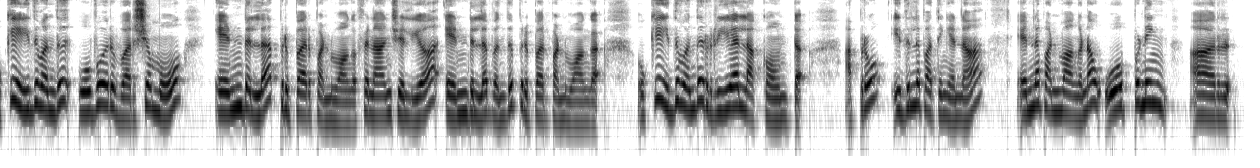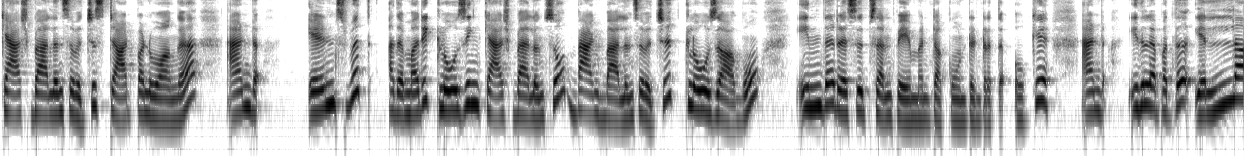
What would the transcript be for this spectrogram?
ஓகே இது வந்து ஒவ்வொரு வருஷமும் எண்டில் ப்ரிப்பேர் பண்ணுவாங்க. ஃபினான்ஷியல் இயர் எண்டில் வந்து ப்ரிப்பேர் பண்ணுவாங்க. ஓகே இது வந்து ரியல் அக்கௌண்ட்டு அப்புறம் இதில் பார்த்தீங்கன்னா என்ன பண்ணுவாங்கன்னா ஓப்பனிங் கேஷ் பேலன்ஸை வச்சு ஸ்டார்ட் பண்ணுவாங்க. அண்ட் எண்ட்ஸ் வித் அதே மாதிரி க்ளோசிங் கேஷ் பேலன்ஸோ பேங்க் பேலன்ஸை வச்சு க்ளோஸ் ஆகும் இந்த ரெசிப்ட்ஸ் அண்ட் பேமெண்ட் அக்கௌண்ட்டுன்றது ஓகே அண்ட் இதில் பார்த்து எல்லா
